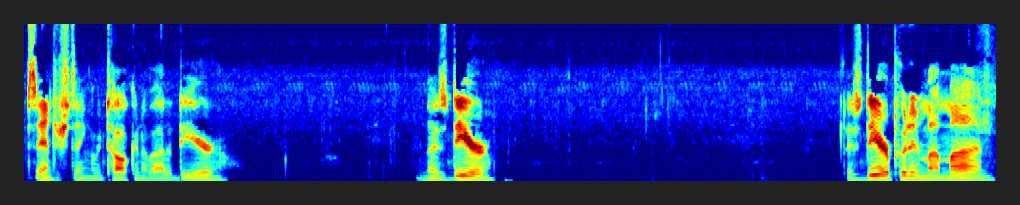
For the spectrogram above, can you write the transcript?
it's interesting we're talking about a deer. And those deer Those deer put in my mind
